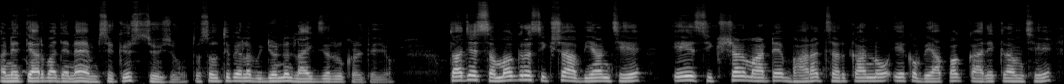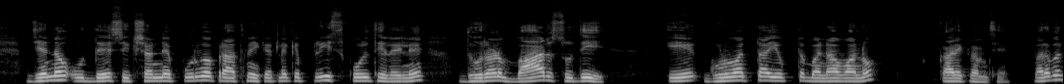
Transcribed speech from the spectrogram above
અને ત્યારબાદ એના એમસીક્યુઝ જોઈશું. તો સૌથી પહેલાં વિડીયોને લાઇક જરૂર કરી દેજો. તો આ જે સમગ્ર શિક્ષા અભિયાન છે એ શિક્ષણ માટે ભારત સરકારનો એક વ્યાપક કાર્યક્રમ છે, જેનો ઉદ્દેશ શિક્ષણને પૂર્વ પ્રાથમિક એટલે કે પ્રી સ્કૂલથી લઈને ધોરણ બાર સુધી એ ગુણવત્તાયુક્ત બનાવવાનો કાર્યક્રમ છે. બરાબર?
